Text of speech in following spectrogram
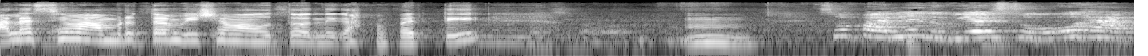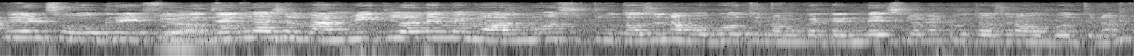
ఆలస్యం అమృతం విషం అవుతుంది కాబట్టి సో పర్లేదు we are so happy and so grateful. నిజంగా అసలు వన్ వీక్లోనే మేము ఆల్మోస్ట్ టూ థౌసండ్ అవ్వబోతున్నాం. ఒక టెన్ డేస్లోనే టూ థౌసండ్ అవ్వబోతున్నాం.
